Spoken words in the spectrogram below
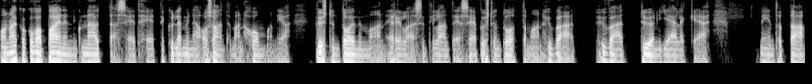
on aika kova paine niin kuin näyttää se, että hei, että kyllä minä osaan tämän homman ja pystyn toimimaan erilaisissa tilanteissa ja pystyn tuottamaan hyvää, hyvää työn jälkeä. Niin tota,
